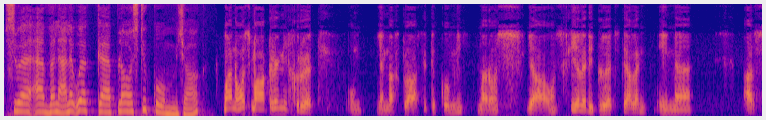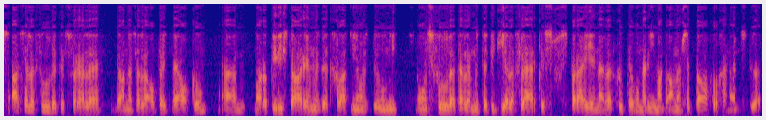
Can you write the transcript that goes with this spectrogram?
So uh, wil hulle ook uh, plaas toe kom, Jacques? Maar ons maak hulle nie groot om eendag plaas toe te kom nie, maar ons ja, ons gee hulle die blootstelling en uh as as hulle voel dit is vir hulle, dan is hulle altyd welkom. Ehm um, maar op hierdie stadium is dit glad nie ons doel nie. Ons voel dat hulle moet 'n bietjie hulle vlerke sprei en hulle voete onder iemand anders se tafel gaan instoot.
